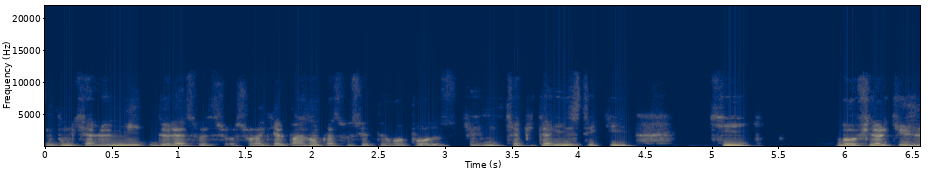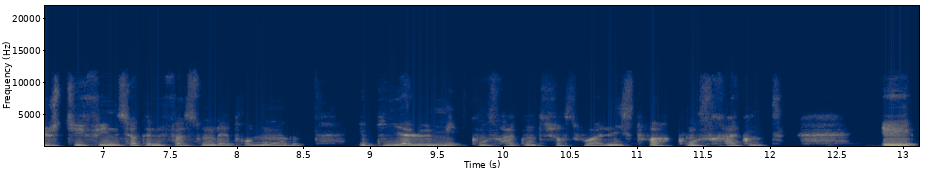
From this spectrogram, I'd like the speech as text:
donc il y a le mythe de la sur lequel par exemple la société repose, qui est le mythe capitaliste et qui, qui bah, au final qui justifie une certaine façon d'être au monde. Et puis il y a le mythe qu'on se raconte sur soi, l'histoire qu'on se raconte. Et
